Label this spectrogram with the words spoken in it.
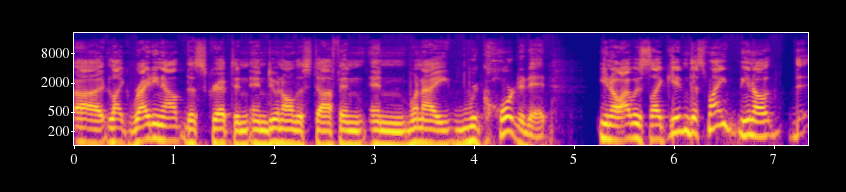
uh, like writing out the script and, and doing all this stuff. And and when I recorded it, you know, I was like, this might, you know, th-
